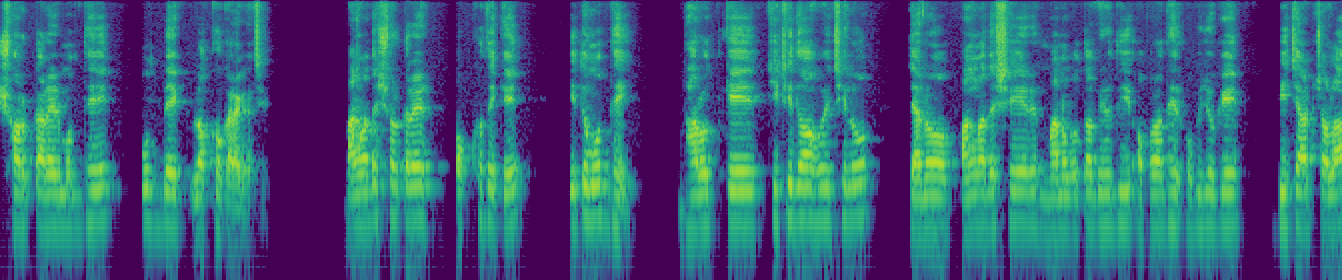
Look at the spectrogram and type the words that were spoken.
সরকারের মধ্যে উদ্বেগ লক্ষ্য করা গেছে। বাংলাদেশ সরকারের পক্ষ থেকে ইতোমধ্যেই ভারতকে চিঠি দেওয়া হয়েছিল যেন বাংলাদেশের মানবতা বিরোধী অপরাধের অভিযোগে বিচার চলা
